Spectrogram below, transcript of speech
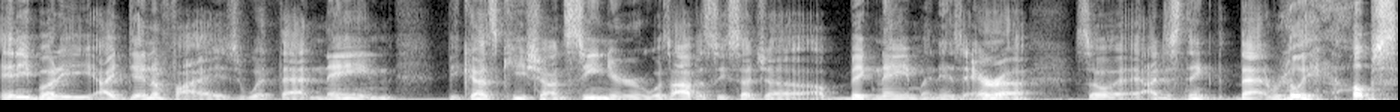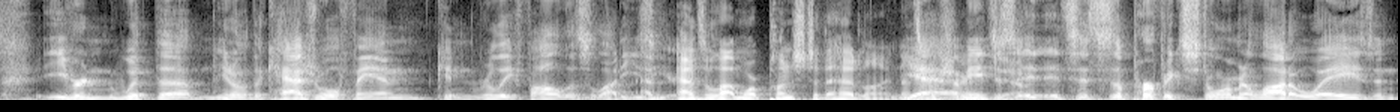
anybody identifies with that name because Keyshawn Senior was obviously such a, a big name in his era. So I just think that really helps, even with the you know the casual fan can really follow this a lot easier. adds a lot more punch to the headline. That's yeah, for sure. I mean, it's just it, it's it's a perfect storm in a lot of ways. And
